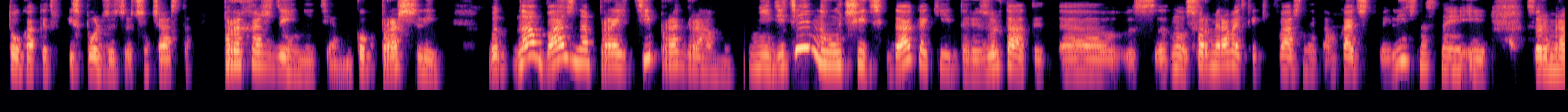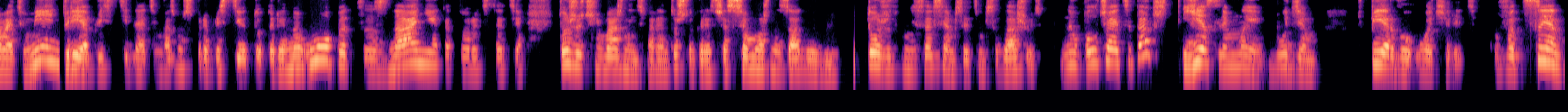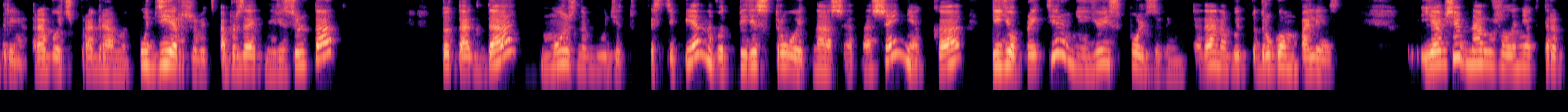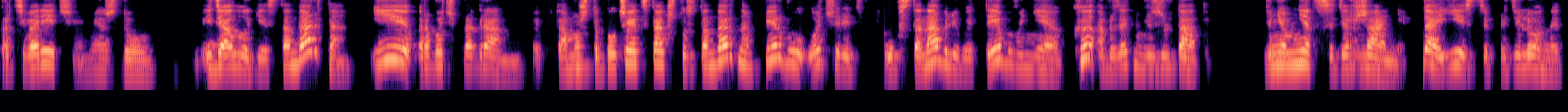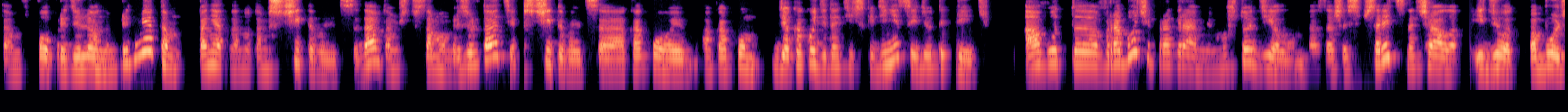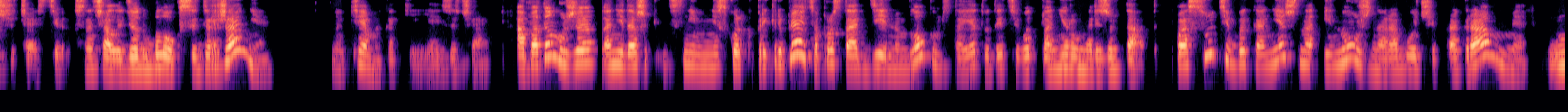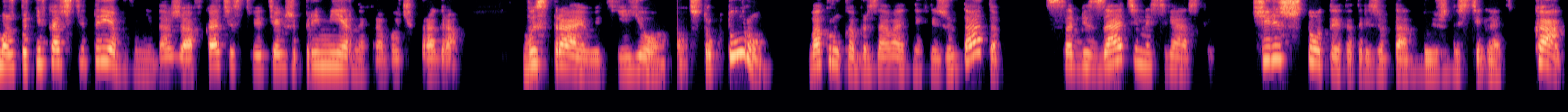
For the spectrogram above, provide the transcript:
то, как это используется очень часто, прохождение тем, как прошли. Вот нам важно пройти программу. Не детей научить да, какие-то результаты, э, с, ну, сформировать какие-то важные там, качества и личностные, и сформировать умения, приобрести, дать им возможность приобрести тот или иной опыт, знания, которые, кстати, тоже очень важны, несмотря на то, что говорят, сейчас все можно загуглить. Тоже не совсем с этим соглашусь. Но получается так, что если мы будем в первую очередь в центре рабочей программы удерживать образовательный результат, то тогда можно будет постепенно вот перестроить наши отношения к ее проектированию, ее использованию. Тогда она будет по-другому полезна. Я вообще обнаружила некоторое противоречие между идеологией стандарта и рабочей программой. Потому что получается так, что стандартно в первую очередь устанавливает требования к образовательным результатам в нем нет содержания. Да, есть определенные там по определенным предметам, понятно, оно там считывается, да, потому что в самом результате считывается, какой, о, каком, о какой дидактической единице идет речь. А вот э, в рабочей программе мы что делаем? У нас даже, если посмотреть, сначала идет по большей части, сначала идет блок содержания, ну, темы какие я изучаю, а потом уже они даже с ним не сколько прикрепляются, а просто отдельным блоком стоят вот эти вот планируемые результаты. По сути бы, конечно, и нужно рабочей программе, может быть, не в качестве требований даже, а в качестве тех же примерных рабочих программ, выстраивать ее структуру вокруг образовательных результатов с обязательной связкой. Через что ты этот результат будешь достигать? Как?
